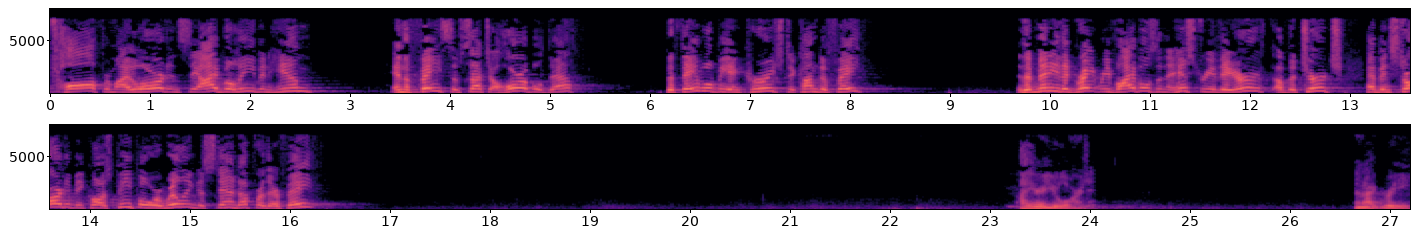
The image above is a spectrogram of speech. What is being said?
tall for my Lord and say, I believe in Him in the face of such a horrible death, that they will be encouraged to come to faith? That many of the great revivals in the history of the earth, of the church, have been started because people were willing to stand up for their faith? I hear you, Lord. And I agree.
